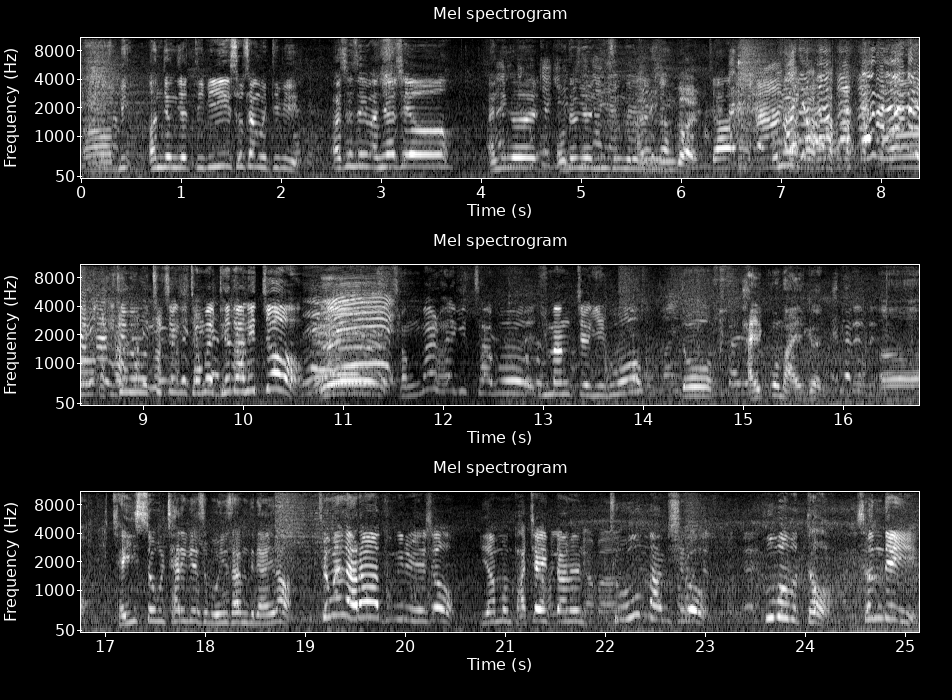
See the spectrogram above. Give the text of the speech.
어, 미, 언정재 TV, 소상훈 TV. 아, 선생님 안녕하세요. 안진걸, 오동현, 이성근 안진걸. 자, 오늘 어, 이재명 측정이 정말 대단했죠? 네. 정말 활기차고 희망적이고 또 밝고 맑은 어, 제 입속을 차리기 위해서 모인 사람들이 아니라 정말 나라와 국민을 위해서 이 한번 바쳐있다는 좋은 마음씨로 후보부터 선대위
